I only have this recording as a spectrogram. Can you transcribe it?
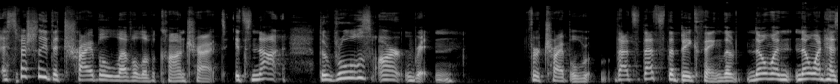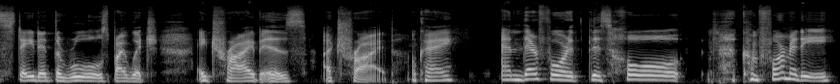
Especially the tribal level of a contract. It's not, the rules aren't written for tribal that's that's the big thing. The no one no one has stated the rules by which a tribe is a tribe okay? And therefore this whole conformity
